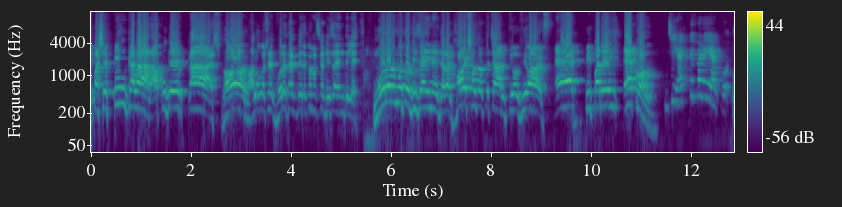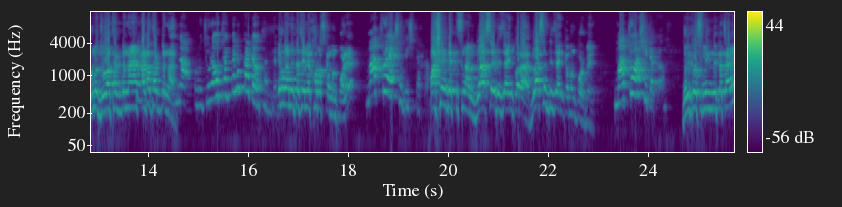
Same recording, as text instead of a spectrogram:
এপাশে পিঙ্ক কালার আপুদের ক্রাশ ঘর ভালোবাসায় ভরে থাকবে এরকম একটা ডিজাইন দিলে। মোরের মতো ডিজাইনে যারা ঘর সাজাতে চান প্রিয় ভিউয়ার্স এক পেপারেই এক অল জি এক পেপারে এক ওয়াল। কোনো জোড়া থাকবে না কাটা থাকবে না? না কোনো জোড়াও থাকবে না কাটাও থাকবে না। এগুলো নিতে চাইলে খরচ কেমন পড়ে? মাত্র একশো বিশ টাকা। পাশেই দেখতেছিলাম গ্লাসের ডিজাইন করা। গ্লাসের ডিজাইন কেমন পড়বে? মাত্র আশি টাকা। যদি কেউ সিলিং নিতে চায়?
